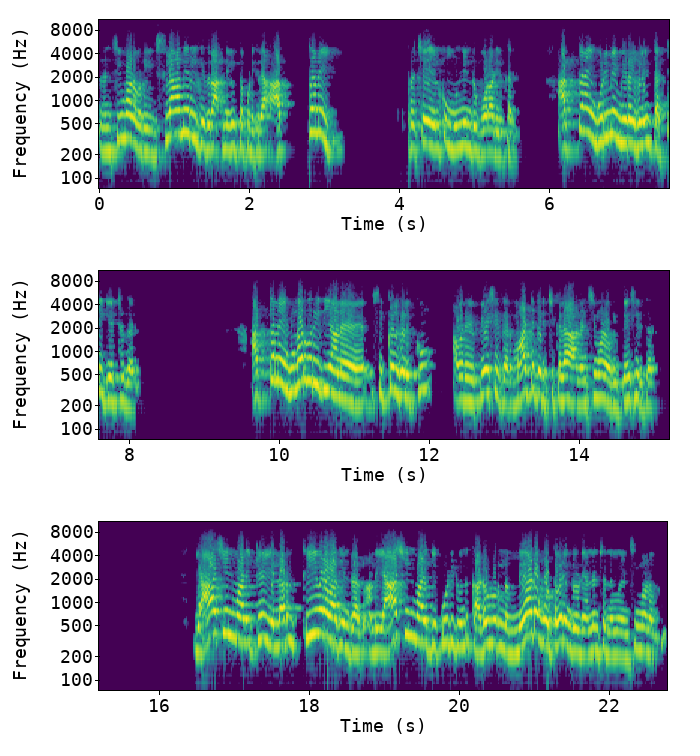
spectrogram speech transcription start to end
அண்ணன் அவர்கள் இஸ்லாமியர்களுக்கு எதிராக நிகழ்த்தப்படுகிற அத்தனை பிரச்சனைகளுக்கும் முன்னின்று போராடி இருக்காரு. அத்தனை உரிமை மீறல்களையும் தட்டி கேட்டிருக்காரு. அத்தனை உணர்வு ரீதியான சிக்கல்களுக்கும் அவர் பேசியிருக்காரு. மாட்டுக்கறி சிக்கலா அண்ணன் அவர்கள் பேசியிருக்காரு. யாசின் மாலிக்கே எல்லாரும் தீவிரவாதி என்றார்கள். அந்த யாசின் மாலிக்கை கூட்டிட்டு வந்து கடலூர்ல மேடை போட்டவர் எங்களுடைய அண்ணன் சந்தமன் சீமானவர்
